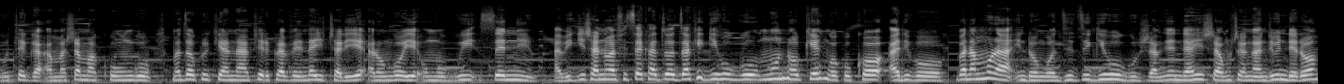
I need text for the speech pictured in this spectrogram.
gutega amashamakungu maze gukurikirana Pierre Claver yicariye arongoye seni abigisha n'abafise kazoza k'igihugu mu ntoke ngo kuko ari bo baramura indongo nziza igihugu Jamie Ndahisha umushikiranganji w'indero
